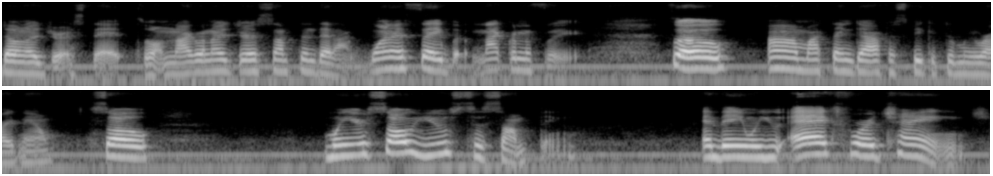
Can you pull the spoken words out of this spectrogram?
don't address that. So i'm not going to address something that i want to say but i'm not going to say it. So um i thank god for speaking to me right now. So when you're so used to something and then when you ask for a change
